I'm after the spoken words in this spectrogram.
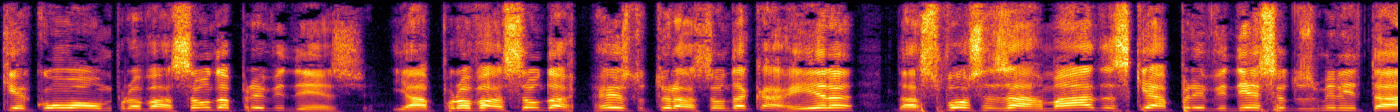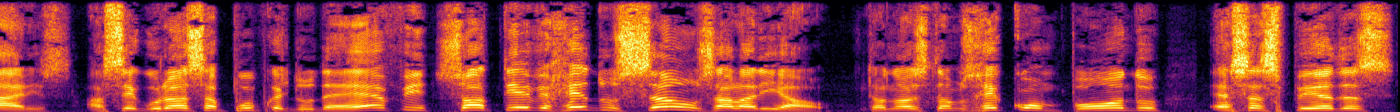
porque com a aprovação da Previdência e a aprovação da reestruturação da carreira das Forças Armadas, que é a Previdência dos Militares, a Segurança Pública do DF, só teve redução salarial. Então nós estamos recompondo essas perdas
